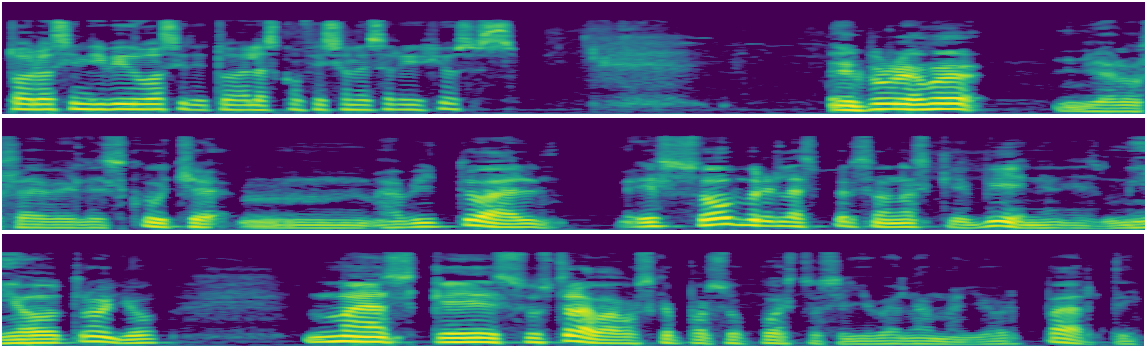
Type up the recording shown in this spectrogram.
todos los individuos y de todas las confesiones religiosas. El programa, ya lo sabe, la escucha mm, habitual es sobre las personas que vienen, es mi otro yo, más que sus trabajos, que por supuesto se llevan la mayor parte.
